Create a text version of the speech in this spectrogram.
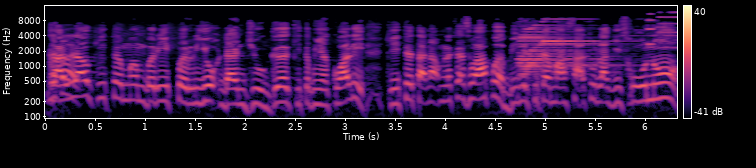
kalau kita memberi periuk dan juga kita punya kuali. Kita tak nak melekat sebab apa? Bila kita masak tu lagi seronok.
